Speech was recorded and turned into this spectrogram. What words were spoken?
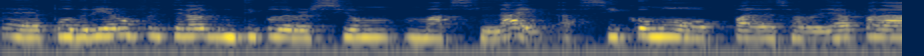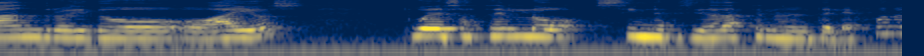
eh, podrían ofrecer algún tipo de versión más light, así como para desarrollar para Android o iOS puedes hacerlo sin necesidad de hacerlo en el teléfono,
